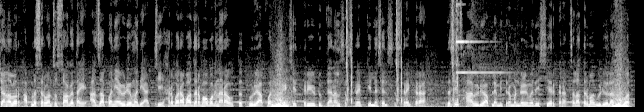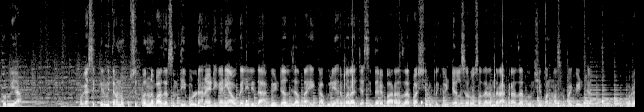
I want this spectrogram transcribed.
चॅनलवर आपलं सर्वांचं स्वागत आहे. आज आपण या व्हिडिओमध्ये आजचे हरभरा बाजारभाव बघणार आहोत. तत्पूर्वी आपण ग्रेट शेतकरी यूट्यूब चॅनल सबस्क्राईब केले नसेल सबस्क्राईब करा. तसेच हा व्हिडिओ आपल्या मित्रमंडळीमध्ये शेअर करा. चला तर मग व्हिडिओला सुरुवात करूया. बघा शेतकरी मित्रांनो कृषी उत्पन्न बाजार समिती बुलढाणा या ठिकाणी अवकालेली दहा क्विंटल. जात आहे काबुली हरभरा जास्तीत दर बारा हजार पाचशे रुपये क्विंटल. सर्वसाधारण दर अकरा हजार दोनशे पन्नास रुपये क्विंटल. बघा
